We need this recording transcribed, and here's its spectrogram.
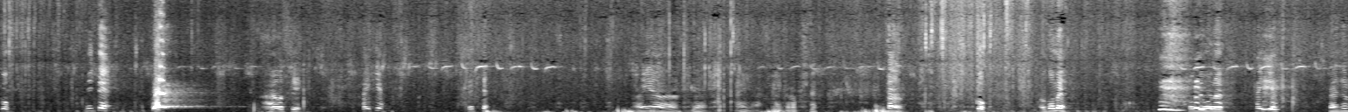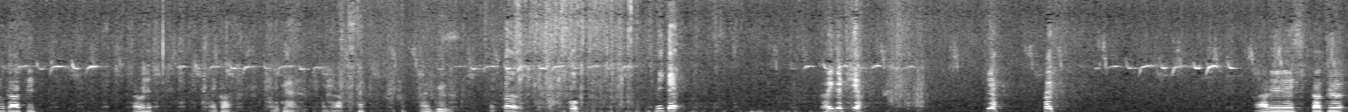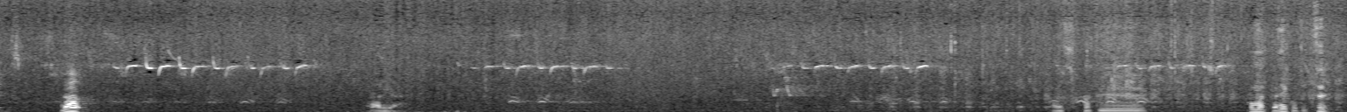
ゴー見て。はい惜しい。はい行け。行って。はいやすげえはいやはいドロップして。ターン。ゴーあごめん。とんでもない。はい行け。大丈夫か足。はいおいで。はい行こう。はい行け。はいドロップして。はいグー。はいタン。ゴー見て。はいが来やいやはい。あれで失格。な。あるや。はい失格。困ったねこてつ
